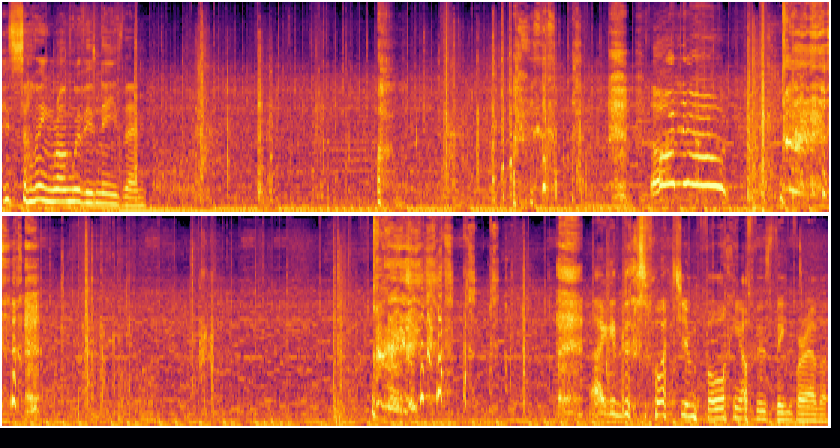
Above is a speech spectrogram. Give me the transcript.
Is something wrong with his knees then? I can just watch him falling off this thing forever.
